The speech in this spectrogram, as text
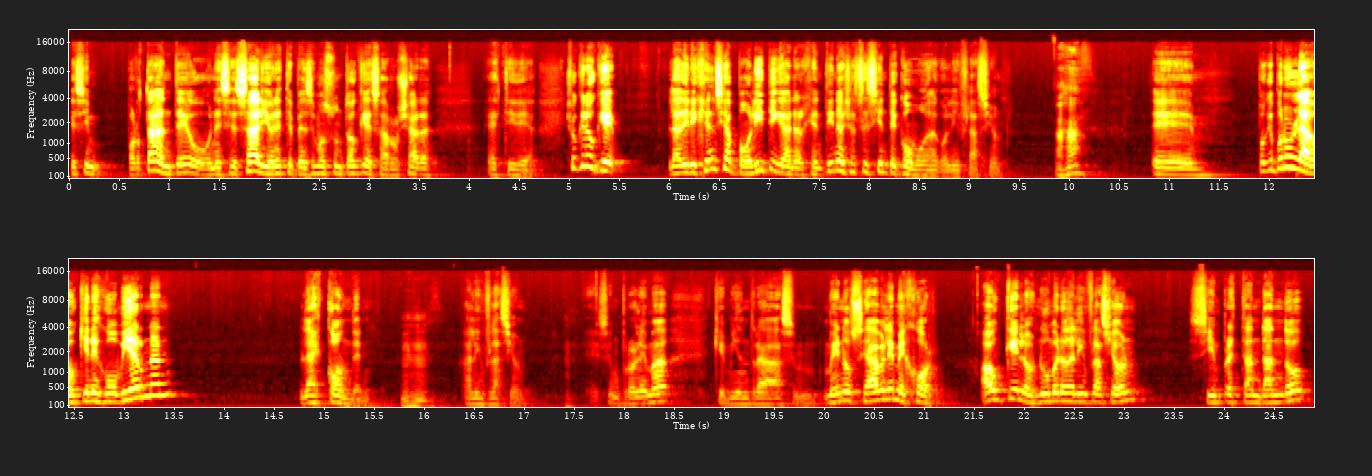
es, importante o necesario en este Pensemos un toque desarrollar esta idea. Yo creo que la dirigencia política en Argentina ya se siente cómoda con la inflación. Ajá. Eh, porque por un lado, quienes gobiernan la esconden a la inflación. Es un problema que mientras menos se hable, mejor. Aunque los números de la inflación siempre están dando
